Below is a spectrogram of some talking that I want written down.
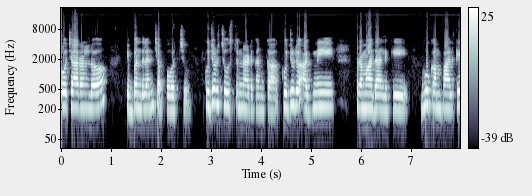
గోచారంలో ఇబ్బందులని చెప్పవచ్చు. కుజుడు చూస్తున్నాడు కనుక కుజుడు అగ్ని ప్రమాదాలకి భూకంపాలకి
